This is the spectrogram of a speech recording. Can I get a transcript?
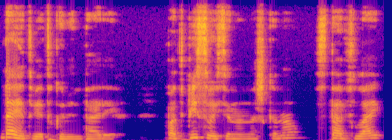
Дай ответ в комментариях. Подписывайся на наш канал, ставь лайк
